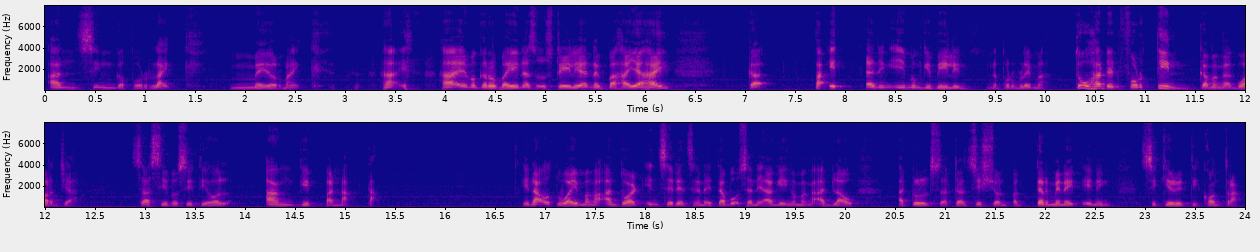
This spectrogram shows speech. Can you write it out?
un-Singapore-like, Mayor Mike. hain magkarubahin sa Australia, nagpahayahay, ka, pait aning imong gibilin na problema. 214 ka mga gwardya sa Cebu City Hall ang gipanaktak. Hinaot way mga untoward incidents nga nahitabo sa niagi nga mga adlaw atol sa transition pag-terminate ining security contract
